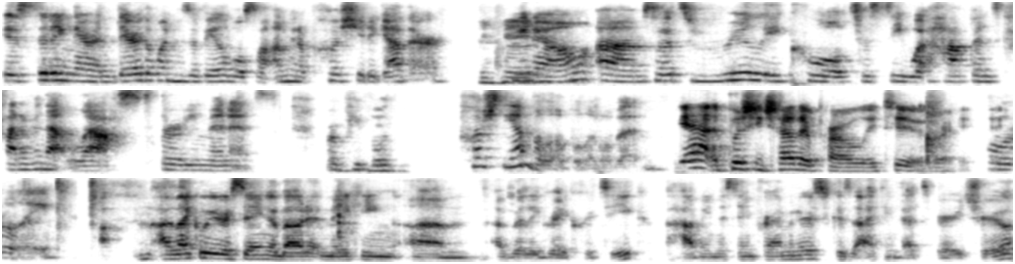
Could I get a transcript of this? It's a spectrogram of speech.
is sitting there and they're the one who's available. So I'm going to push you together. Mm-hmm. You know, um, so it's really cool to see what happens kind of in that last 30 minutes where people mm-hmm push the envelope a little bit. Yeah, and push each other probably too, right? Totally. I like what you were saying about it making um, a really great critique, having the same parameters, because I think that's very true.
